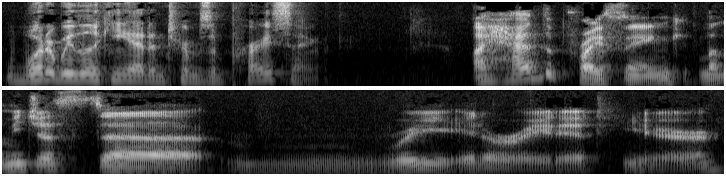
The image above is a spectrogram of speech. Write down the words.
What are we looking at in terms of pricing? I had the pricing. Let me just uh, reiterate it here.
